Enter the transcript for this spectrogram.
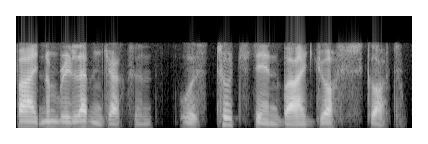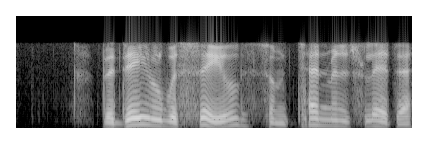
by number 11 Jackson was touched in by Josh Scott. The deal was sealed some 10 minutes later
